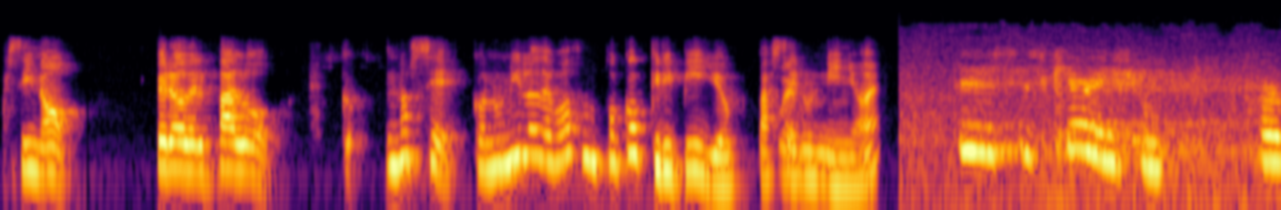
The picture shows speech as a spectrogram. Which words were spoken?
así no, pero del palo, no sé, con un hilo de voz un poco cripillo para ser Bueno. un niño, ¿eh? This is Carrie's room. Her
